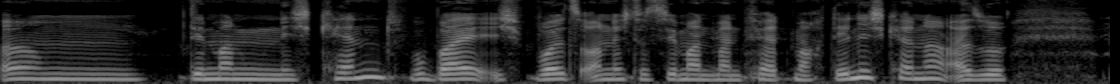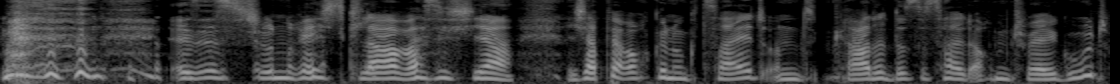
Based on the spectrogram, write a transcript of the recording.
ähm, den man nicht kennt. Wobei ich wollte es auch nicht, dass jemand mein Pferd macht, den ich kenne. Also es ist schon recht klar, was ich, ja. Ich habe ja auch genug Zeit und gerade das ist halt auch im Trail gut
